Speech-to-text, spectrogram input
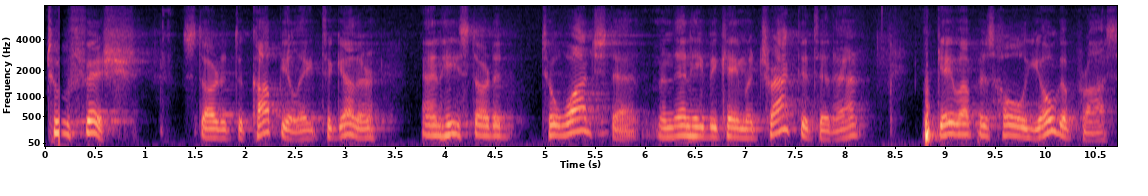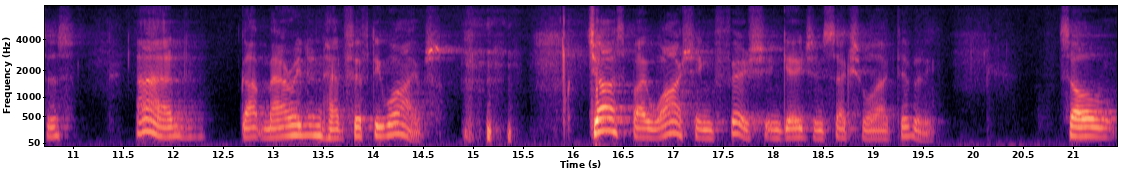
two fish started to copulate together and he started to watch that. And then he became attracted to that, gave up his whole yoga process, and got married and had 50 wives. Just by washing fish engaged in sexual activity. So,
